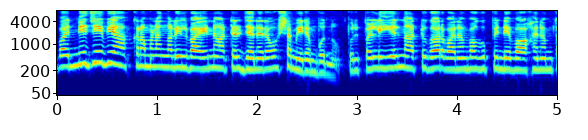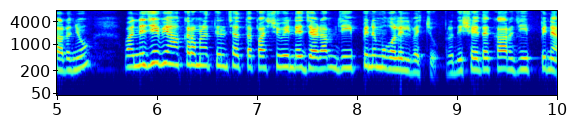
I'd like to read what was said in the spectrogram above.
വന്യജീവി ആക്രമണങ്ങളിൽ വയനാട്ടിൽ ജനരോഷം ഇരമ്പുന്നു. പുൽപ്പള്ളിയിൽ നാട്ടുകാർ വനം വകുപ്പിന്റെ വാഹനം തടഞ്ഞു. വന്യജീവി ആക്രമണത്തിൽ ചത്ത പശുവിന്റെ ജഡം ജീപ്പിന് മുകളിൽ വെച്ചു. പ്രതിഷേധക്കാർ ജീപ്പിന്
